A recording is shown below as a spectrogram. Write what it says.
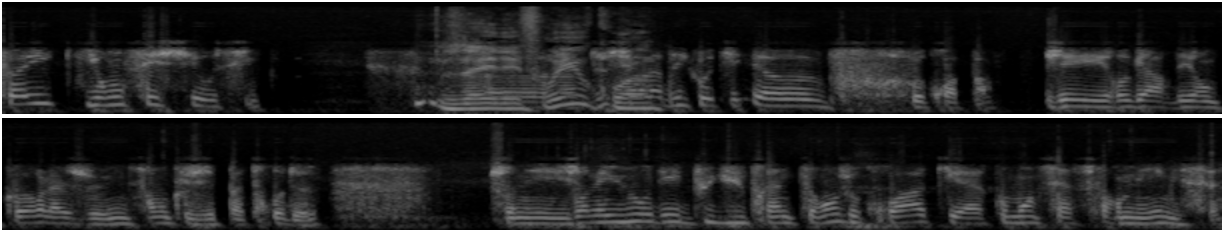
feuilles qui ont séché aussi. Vous avez des Euh, fruits ou Sur quoi l'abricotier, euh, pff, je crois pas. J'ai regardé encore, là, je, il me semble que j'ai pas trop de. J'en ai, j'en ai eu au début du printemps, je crois, qui a commencé à se former, mais ça-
